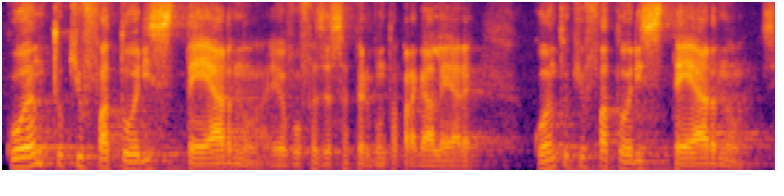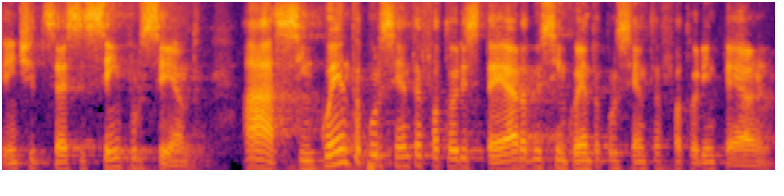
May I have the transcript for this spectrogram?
quanto que o fator externo, eu vou fazer essa pergunta para a galera, quanto que o fator externo, se a gente dissesse 100%, ah, 50% é fator externo e 50% é fator interno.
